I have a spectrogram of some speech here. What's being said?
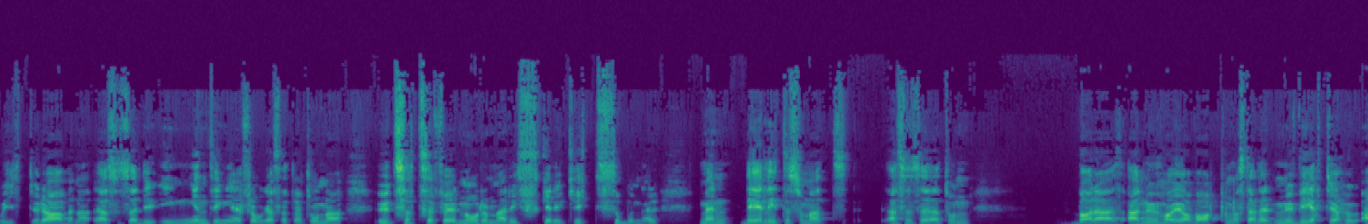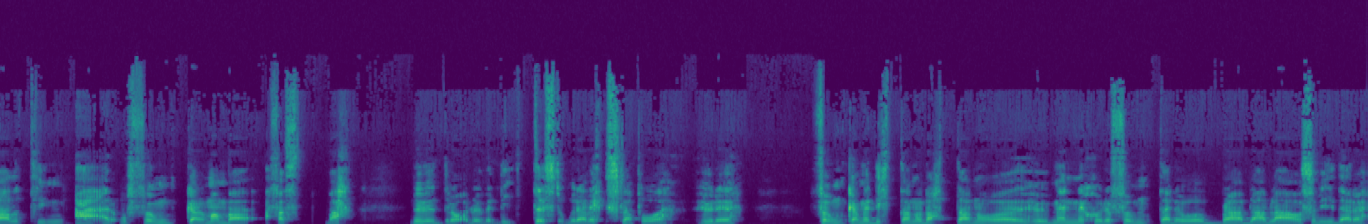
skit ur röven. Alltså, så här, det är ju ingenting jag ifrågasätter att hon har utsatt sig för enorma risker i krigszoner. Men det är lite som att, alltså, så här, att hon bara, ah, nu har jag varit på något ställe, nu vet jag hur allting är och funkar. Och man bara, fast va? Nu drar du väl lite stora växlar på hur det funkar med dittan och dattan och hur människor är funtade och bla bla bla och så vidare.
